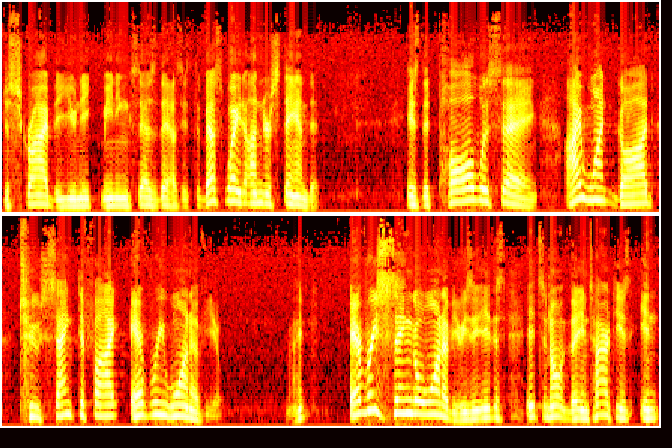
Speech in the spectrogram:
describe the unique meaning, says this. It's the best way to understand it is that Paul was saying, I want God to sanctify every one of you. Right? Every single one of you. He's, it's, no, the entirety is in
